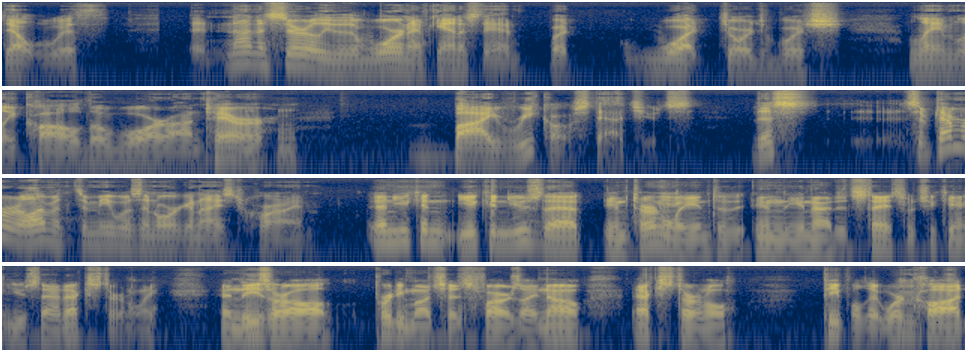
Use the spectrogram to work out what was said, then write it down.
dealt with not necessarily the war in Afghanistan, but what George Bush lamely called the war on terror Mhm. by RICO statutes. This September 11th to me was an organized crime. And you can you can use that internally into the, in the United States, but you can't use that externally. And these are all pretty much, as far as I know, external people that were Mhm. caught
